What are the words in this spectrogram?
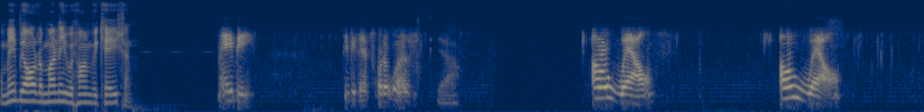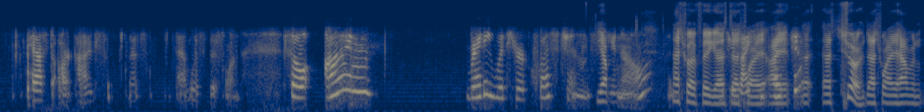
Well, maybe all the money was on vacation. Maybe, maybe that's what it was. Yeah. Oh well. Oh well. Past archives. That's that was this one. So I'm ready with your questions. Yep. You know. That's what I figured. Would That's like why the I. question? Uh, that's sure. That's why I haven't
